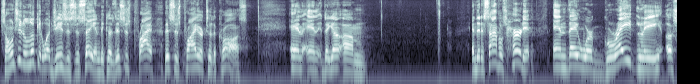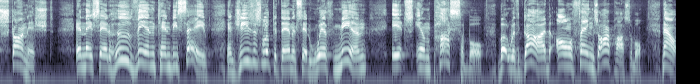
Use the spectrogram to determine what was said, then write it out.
So I want you to look at what Jesus is saying because this is prior, this is prior to the cross. And, and, the, young, um, and the disciples heard it, and they were greatly astonished. And they said, Who then can be saved? And Jesus looked at them and said, With men, it's impossible, but with God, all things are possible. Now,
